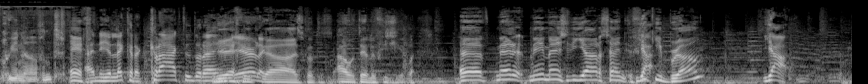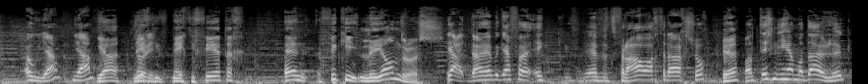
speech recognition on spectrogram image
Goedenavond. Echt. En die lekkere kraak er doorheen. Heerlijk. Ja, dat is goed. Dat is oude televisie. Eh, meer, meer mensen die jarig zijn. Vicky Brown. Ja. Oh ja? Ja? Ja, 19, 1940. En Vicky Leandros. Ja, daar heb ik even ik heb het verhaal achteraan gezocht. Ja? Want het is niet helemaal duidelijk.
